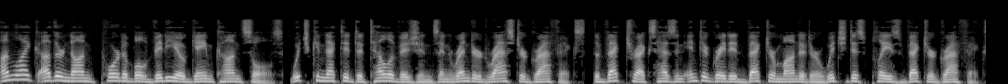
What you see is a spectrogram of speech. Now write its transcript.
Unlike other non-portable video game consoles, which connected to televisions and rendered raster graphics, the Vectrex has an integrated vector monitor which displays vector graphics.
